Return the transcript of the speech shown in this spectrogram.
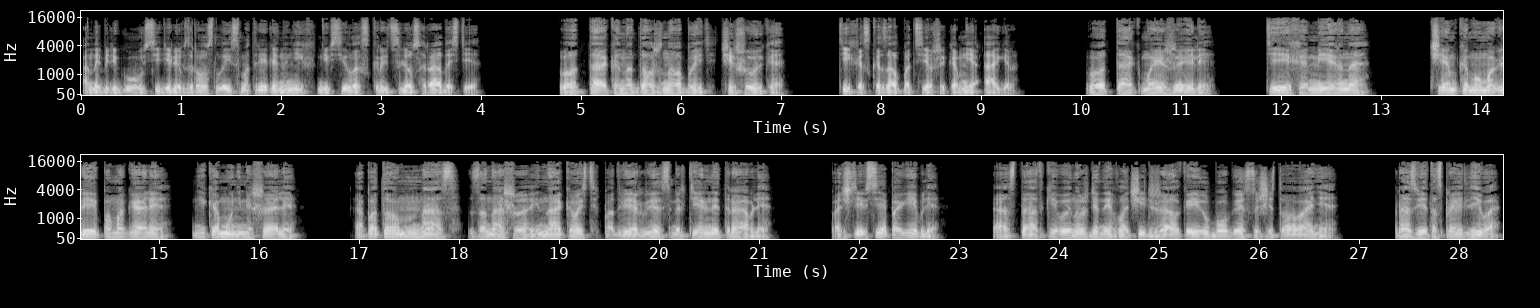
А на берегу сидели взрослые и смотрели на них, не в силах скрыть слез радости. «Вот так оно должно быть, чешуйка», — тихо сказал подсевший ко мне Агер. «Вот так мы и жили, Тихо, мирно. Чем кому могли, помогали, никому не мешали. А потом нас за нашу инаковость подвергли смертельной травле. Почти все погибли. Остатки вынуждены влачить жалкое и убогое существование. Разве это справедливо?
